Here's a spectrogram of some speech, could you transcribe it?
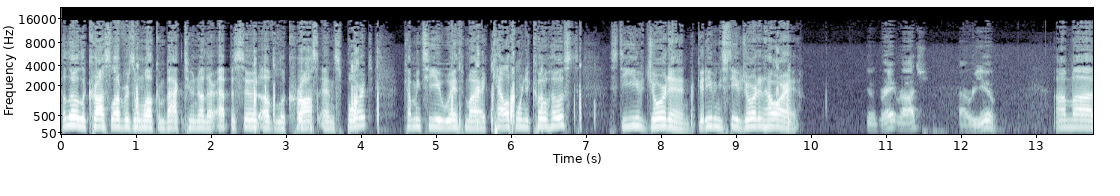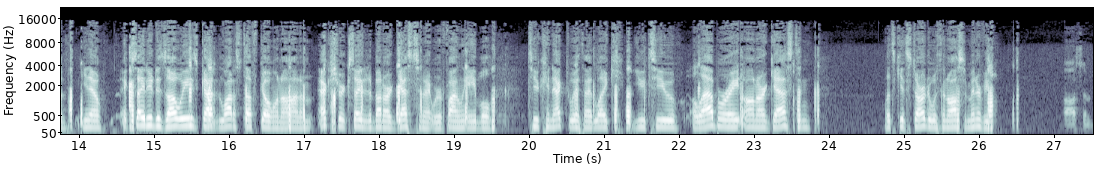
Hello, lacrosse lovers, and welcome back to another episode of Lacrosse and Sport. Coming to you with my California co-host, Steve Jordan. Good evening, Steve Jordan. How are you? Doing great, Raj. How are you? I'm, uh, you know, excited as always. Got a lot of stuff going on. I'm extra excited about our guest tonight. We're finally able to connect with. I'd like you to elaborate on our guest, and let's get started with an awesome interview. Awesome.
